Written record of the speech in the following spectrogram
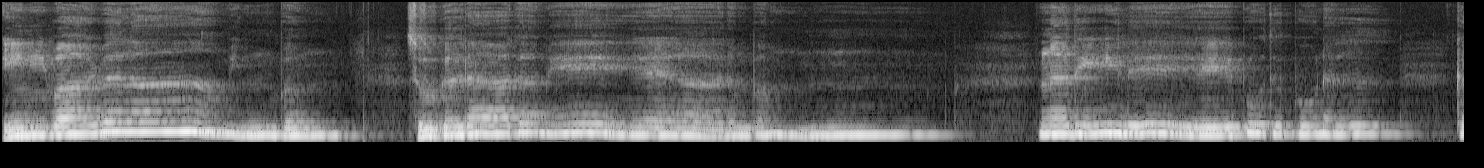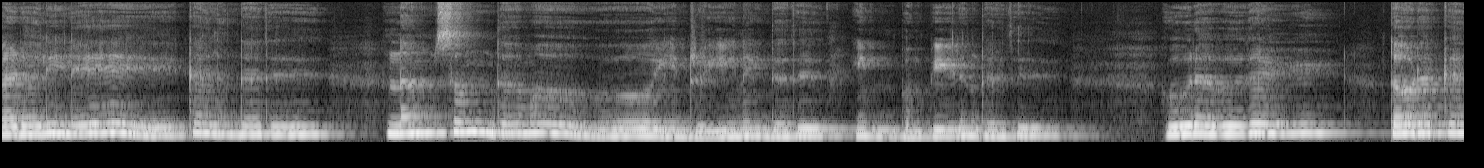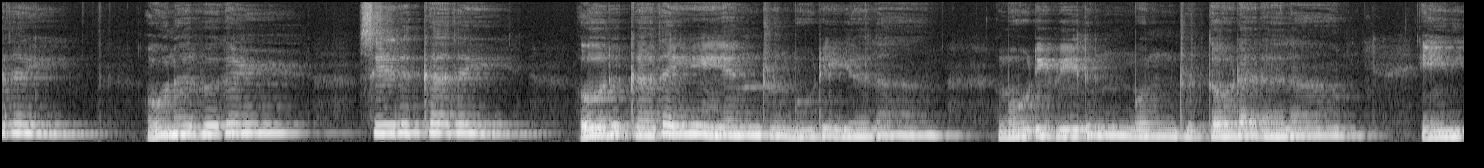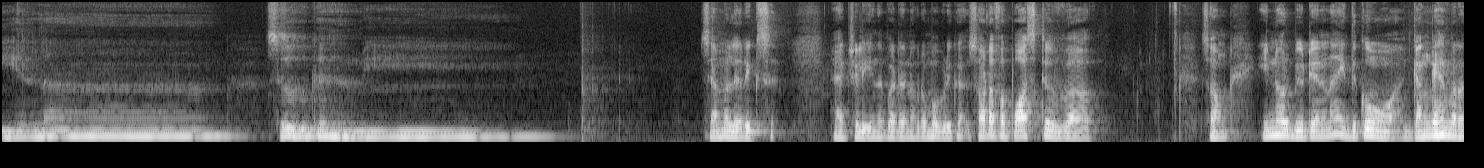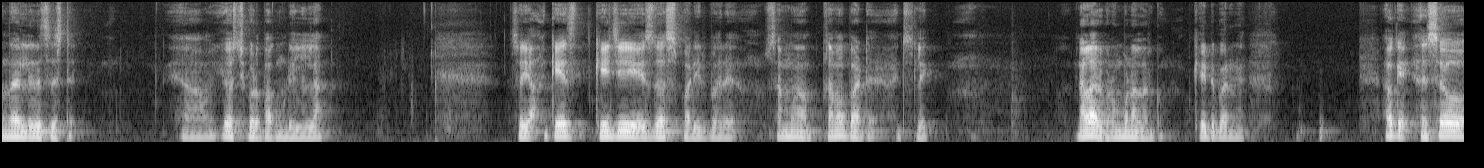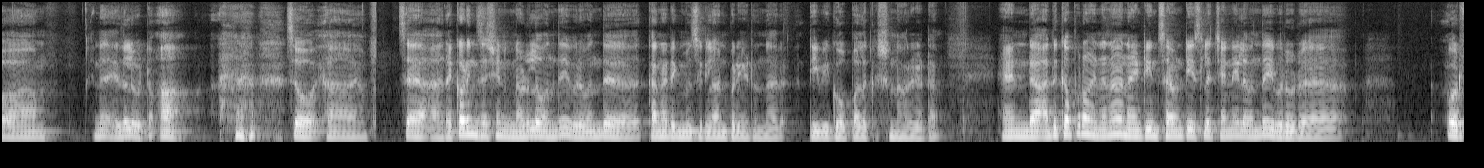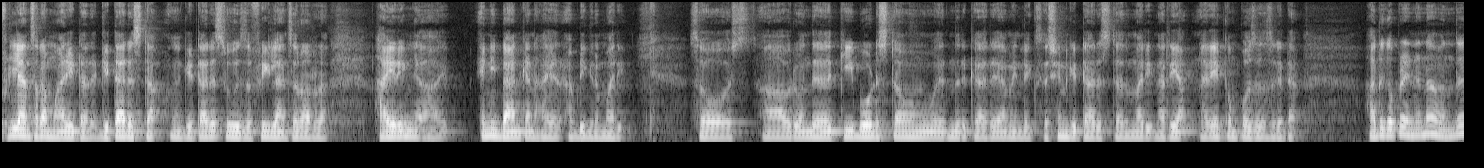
இனி வாழலாம் இன்பம் சுகராகமே ஆரம்பம். நதியிலே புது புனல் கடலிலே கலந்தது. நம் சொந்தமோ செம்ம லிரிக்ஸ் ஆக்சுவலி இந்த பாட்டு எனக்கு ரொம்ப பிடிக்கும். Sort of a positive song இன்னொரு பியூட்டி என்னென்னா இதுக்கும் கங்கை மறந்த லிரிசிஸ்ட் uh, யோசிச்சு கூட பார்க்க முடியல ஸோ கேஸ் கேஜே யேசுதாஸ் பாடியிருப்பார். செம்ம செம்ம பாட்டு. இட்ஸ் லைக் நல்லாயிருக்கும் ரொம்ப நல்லாயிருக்கும். கேட்டு பாருங்கள் ஓகே ஸோ um, என்ன எதில் விட்டோம்? ஆ. ஸோ uh, ச ரெக்கார்டிங் செஷனுக்கு நடுவில் வந்து இவர் வந்து கர்நாடிக் மியூசிக் லேர்ன் பண்ணிகிட்டு இருந்தார் டிவி கோபாலகிருஷ்ணன் அவர்கிட்ட. அண்ட் அதுக்கப்புறம் என்னென்னா நைன்டீன் செவன்ட்டீஸில் சென்னையில் வந்து இவர் ஒரு ஒரு ஃப்ரீலான்சராக மாறிட்டார் கிட்டாரிஸ்ட்டாக guitarist who is a freelancer or hiring any band can hire அப்படிங்கிற மாதிரி. ஸோ uh, அவர் வந்து கீபோர்டிஸ்ட்டாகவும் இருந்திருக்காரு. I mean like session guitarist அது மாதிரி நிறையா நிறைய கம்போசர்ஸ்கிட்ட அதுக்கப்புறம் என்னென்னா வந்து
